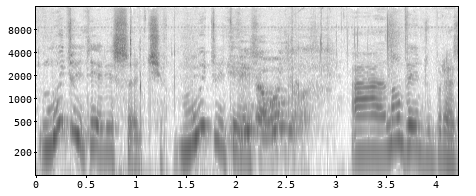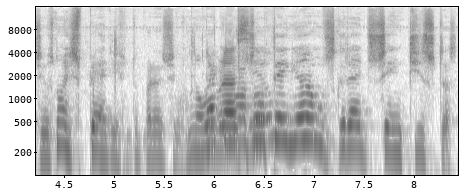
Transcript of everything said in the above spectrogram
Muito interessante, muito E vem interessante. da onde, Rosa? Ah, não vem do Brasil, não espere do Brasil. Não Do é que nós Brasil? não tenhamos grandes cientistas,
